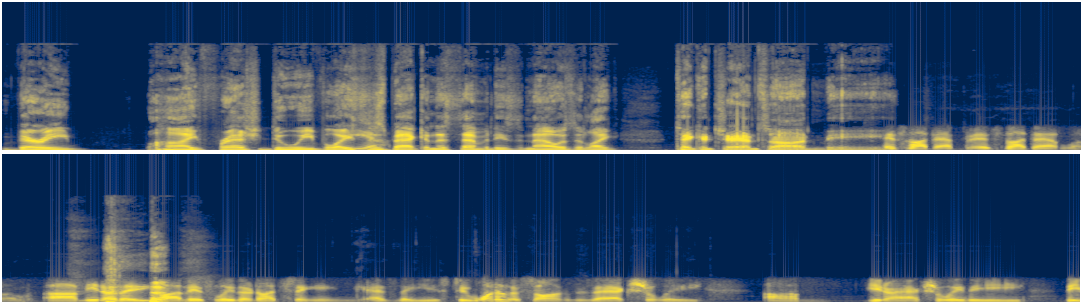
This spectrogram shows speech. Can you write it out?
very high, fresh, dewy voices Yeah. back in the seventies, and now is it like take a chance on me? It's not that it's not that low. Um, you know, they obviously they're not singing as they used to. One of the songs is actually, um, you know, actually the the,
